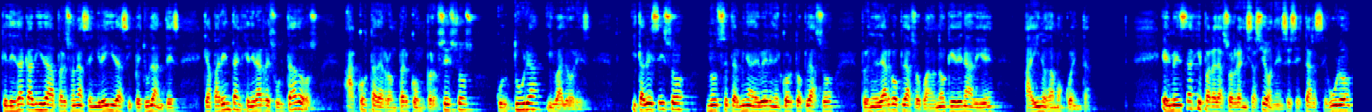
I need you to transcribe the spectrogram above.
que les da cabida a personas engreídas y petulantes que aparentan generar resultados a costa de romper con procesos, cultura y valores. Y tal vez eso no se termina de ver en el corto plazo, pero en el largo plazo, cuando no quede nadie, ahí nos damos cuenta. El mensaje para las organizaciones es estar seguro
